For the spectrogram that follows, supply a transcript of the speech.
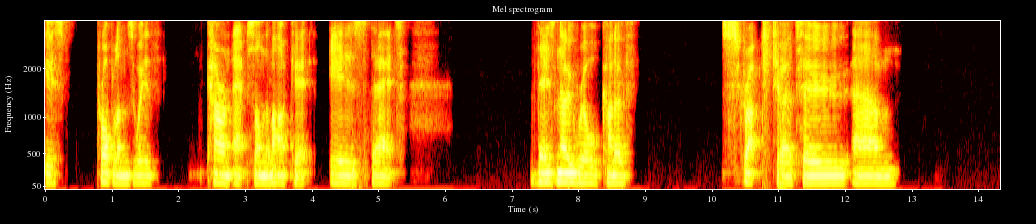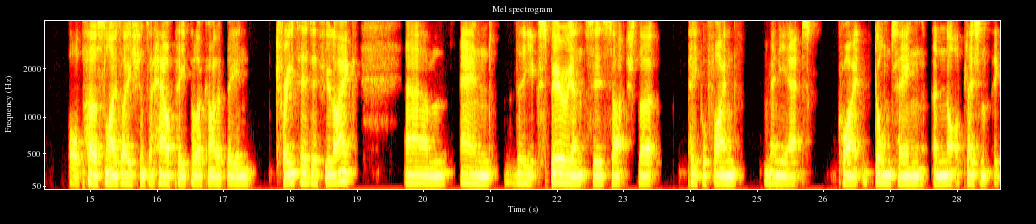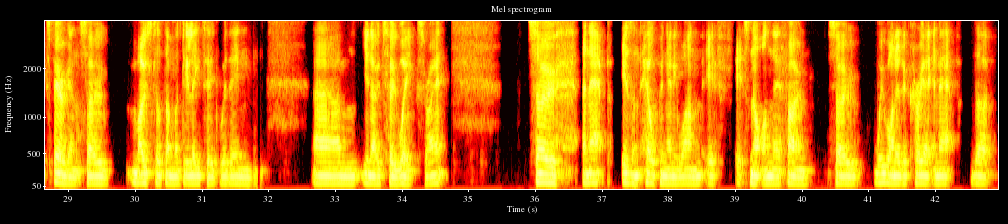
biggest problems with current apps on the market is that there's no real kind of structure to um, or personalization to how people are kind of being treated, if you like. Um, and the experience is such that people find many apps quite daunting and not a pleasant experience. So most of them are deleted within, um, you know, two weeks, right? So an app isn't helping anyone if it's not on their phone. So we wanted to create an app that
